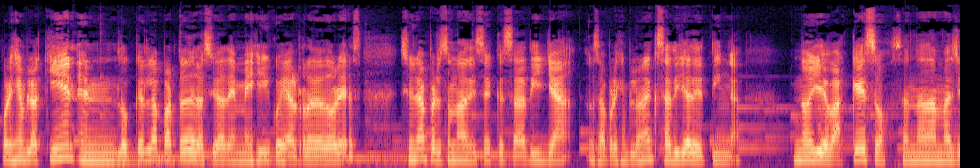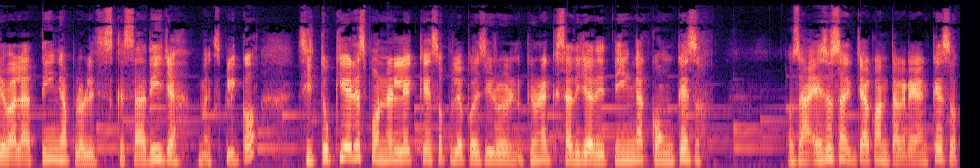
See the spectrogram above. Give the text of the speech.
por ejemplo, aquí en, en, lo que es la parte de la Ciudad de México y alrededores, si una persona dice quesadilla, o sea, por ejemplo, una quesadilla de tinga, no lleva queso, o sea, nada más lleva la tinga, pero le dices quesadilla, ¿me explico? Si tú quieres ponerle queso, pues le puedes decir que una quesadilla de tinga con queso. O sea, eso es ya cuando agregan queso.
